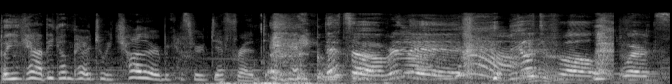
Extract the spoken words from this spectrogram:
But you can't be compared to each other because you're different, okay? That's a really beautiful words.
